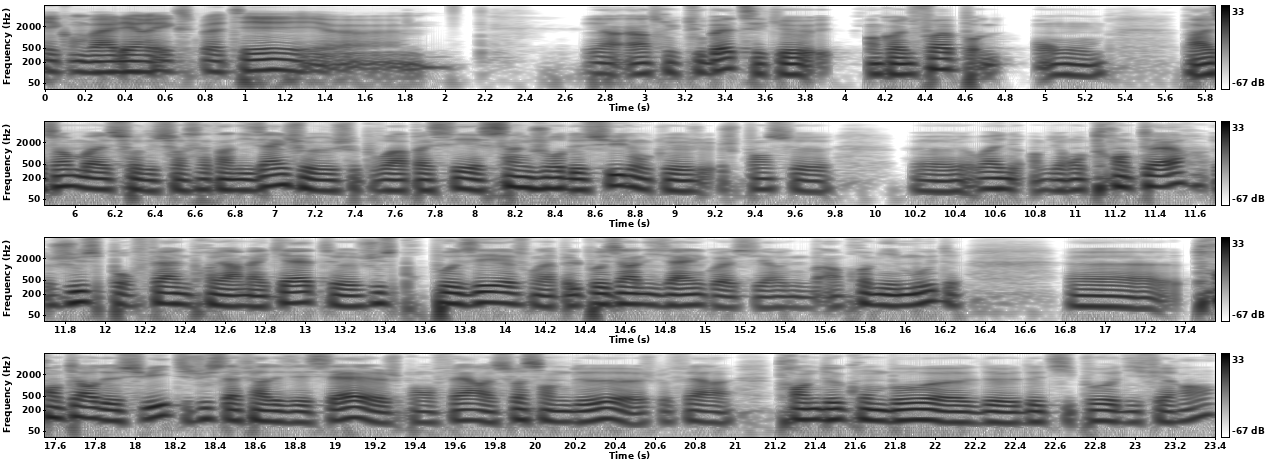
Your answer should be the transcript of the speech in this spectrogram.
et qu'on va aller réexploiter et, euh... un, truc tout bête c'est que encore une fois par exemple moi sur sur certains designs je, je pouvoir passer 5 jours dessus donc je, je pense environ 30 heures juste pour faire une première maquette juste pour poser ce qu'on appelle poser un design quoi c'est un premier mood euh, 30 heures de suite, juste à faire des essais. Je peux en faire 62, je peux faire 32 combos euh, de, de typos différents.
